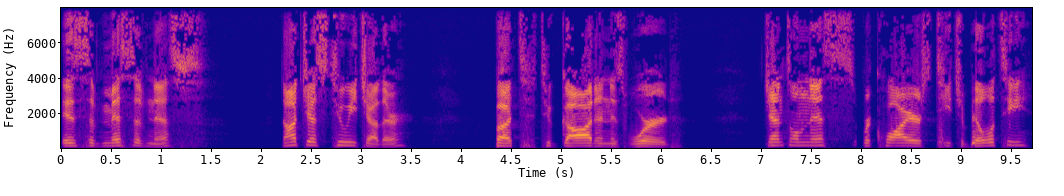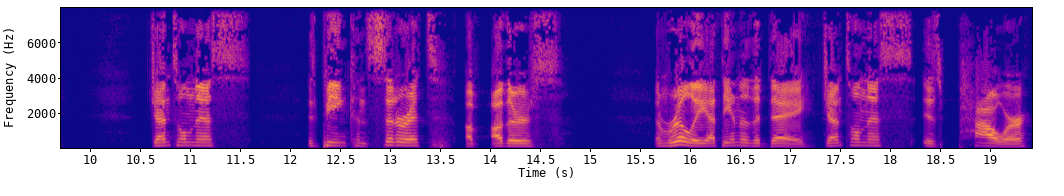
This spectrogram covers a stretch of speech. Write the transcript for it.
is submissiveness, not just to each other, but to God and His Word. Gentleness requires teachability. Gentleness is being considerate of others. And really, at the end of the day, gentleness is power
